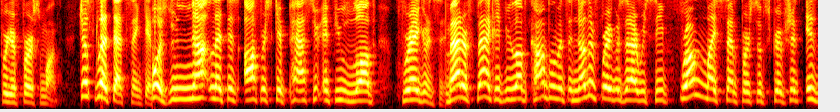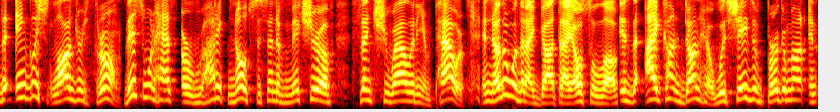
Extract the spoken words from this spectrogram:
for your first month. Just let that sink in. Boys, do not let this offer skip past you if you love fragrances. Matter of fact, if you love compliments, another fragrance that I received from my Scentbird subscription is the English Laundry Throne. This one has erotic notes to send a mixture of sensuality and power. Another one that I got that I also love is the Icon Dunhill with shades of bergamot and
